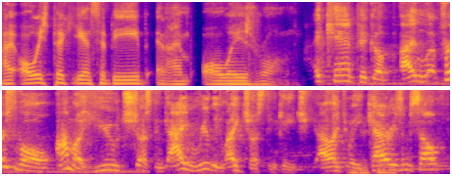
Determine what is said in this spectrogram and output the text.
I always pick against Habib, and I'm always wrong. I can't pick up. I first of all, I'm a huge Justin. I really like Justin Gaethje. I like the way he carries himself.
